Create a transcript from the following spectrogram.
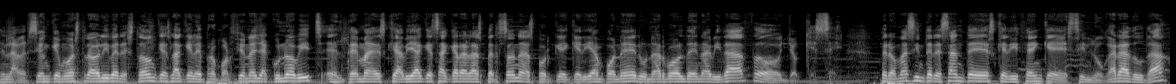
En la versión que muestra Oliver Stone, que es la que le proporciona Yakunovich, el tema es que había que sacar a las personas porque querían poner un árbol de Navidad o yo qué sé. Pero más interesante es que dicen que, sin lugar a duda,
